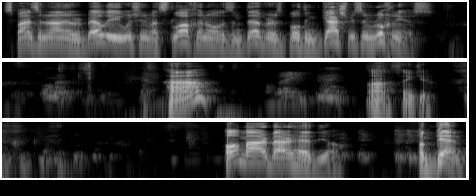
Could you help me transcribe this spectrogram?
Sponsored on Rebelli, wishing him atzlach in all his endeavors, both in Gashmis and Ruchnius. Huh? Amen. Ah, thank you. Omar Bar. Again,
